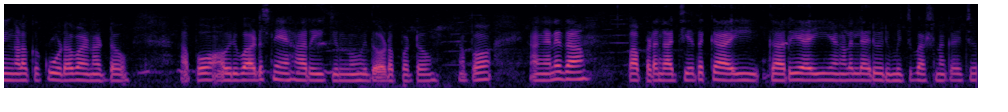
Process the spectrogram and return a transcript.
നിങ്ങളൊക്കെ കൂടെ വേണം കേട്ടോ അപ്പോൾ ഒരുപാട് സ്നേഹം അറിയിക്കുന്നു ഇതോടൊപ്പം കേട്ടോ അപ്പോൾ അങ്ങനെ ഇതാ. പപ്പടം കാച്ചിയതൊക്കെ ആയി കറിയായി ഞങ്ങളെല്ലാവരും ഒരുമിച്ച് ഭക്ഷണം കഴിച്ചു.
